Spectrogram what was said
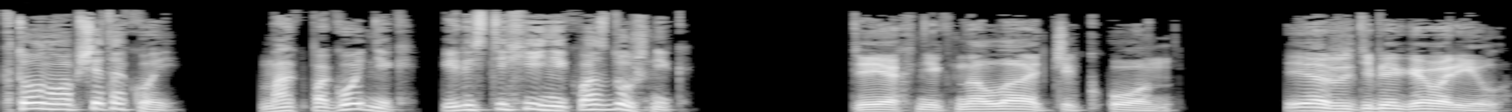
Кто он вообще такой? Маг-погодник или стихийник-воздушник?» «Техник-наладчик он. Я же тебе говорил,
